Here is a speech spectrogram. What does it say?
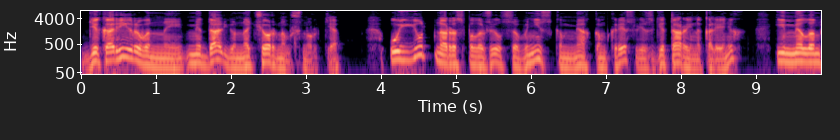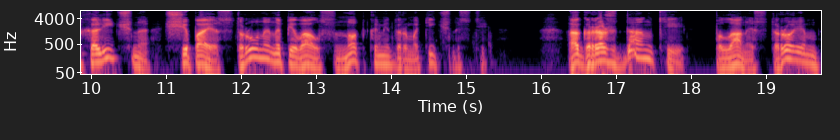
декорированный медалью на черном шнурке, уютно расположился в низком мягком кресле с гитарой на коленях и меланхолично, щипая струны, напевал с нотками драматичности — а гражданки планы строим,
